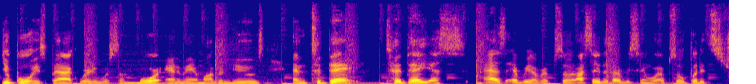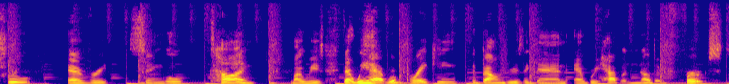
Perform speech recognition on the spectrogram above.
Your boy's back, ready with some more anime and manga news. And today, today, yes, as every other episode, I say this every single episode, but it's true every single time, my weaves, that we have, we're breaking the boundaries again, and we have another first.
